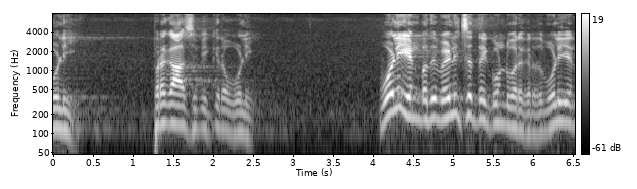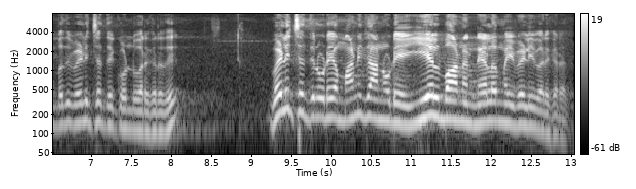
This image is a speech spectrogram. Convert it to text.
ஒளி பிரகாசிப்பிக்கிற ஒளி. ஒளி என்பது வெளிச்சத்தை கொண்டு வருகிறது. ஒளி என்பது வெளிச்சத்தை கொண்டு வருகிறது. வெளிச்சத்தினுடைய மனிதனுடைய இயல்பான நிலைமை வெளிவருகிறது.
